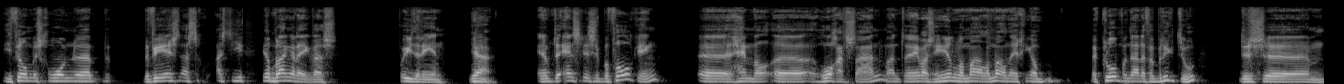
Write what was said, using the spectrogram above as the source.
die film is gewoon be- bewezen als, als die heel belangrijk was. Voor iedereen. Ja. En ook de Enschedese bevolking hem wel hoog had staan. Want hij was een heel normale man. Hij ging ook met klompen naar de fabriek toe. Dus... ehm,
